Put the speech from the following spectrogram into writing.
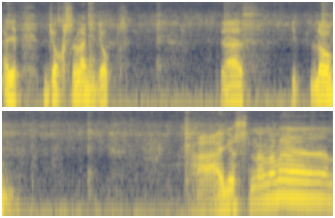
Jokes lang jokes. Das itlog. Ayos na naman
